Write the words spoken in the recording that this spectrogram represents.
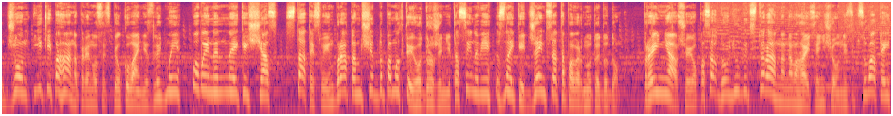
Джон, який погано переносить спілкування з людьми, повинен на якийсь час стати своїм братом, щоб допомогти його дружині та синові знайти Джеймса та повернути додому. Прийнявши його посаду, Людвиг старанно намагається нічого не зіпсувати,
